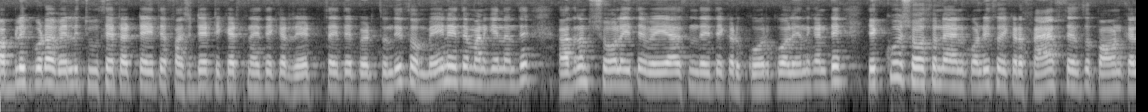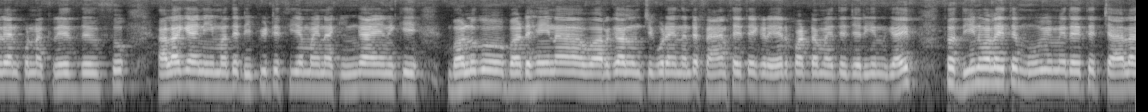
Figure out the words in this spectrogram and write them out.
పబ్లిక్ కూడా వెళ్ళి చూసేటట్టు అయితే ఫస్ట్ డే టికెట్స్ని అయితే ఇక్కడ రేట్స్ అయితే పెడుతుంది. సో మెయిన్ అయితే మనకేంటంటే అదనం అదనపు షోలు అయితే వేయాల్సింది అయితే ఇక్కడ కోరుకోవాలి. ఎందుకంటే ఎక్కువ షోస్ ఉన్నాయనుకోండి సో ఇక్కడ ఫ్యాన్స్ తెలుసు పవన్ కళ్యాణ్కి ఉన్న క్రేజ్ తెలుసు. అలాగే ఆయన ఈ మధ్య డిప్యూటీ సీఎం అయినాక ఇంకా ఆయనకి బలుగు బలహీన వర్గాల నుంచి కూడా ఏంటంటే ఫ్యాన్స్ అయితే ఇక్కడ ఏర్పడడం అయితే జరిగింది గైస్ సో దీనివల్ల అయితే మూవీ మీద అయితే చాలా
